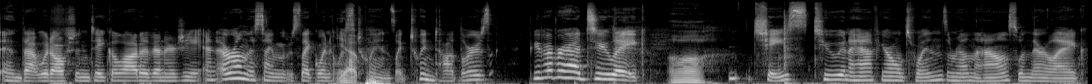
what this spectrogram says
and that would often take a lot of energy. And around this time, it was like when it was Yep. twins, like twin toddlers. If you've ever had to like Ugh. chase two and a half year old twins around the house when they're like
